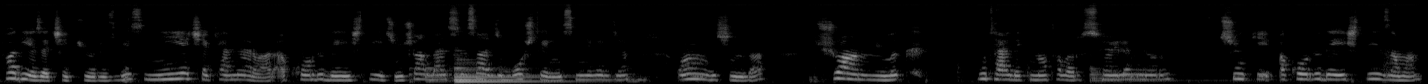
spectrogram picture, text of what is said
fa diyeze çekiyoruz biz. Mi'ye çekenler var. Akordu değiştiği için. Şu an ben size sadece boş telin ismini vereceğim. Onun dışında şu anlık bu teldeki notaları söylemiyorum. Çünkü akordu değiştiği zaman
